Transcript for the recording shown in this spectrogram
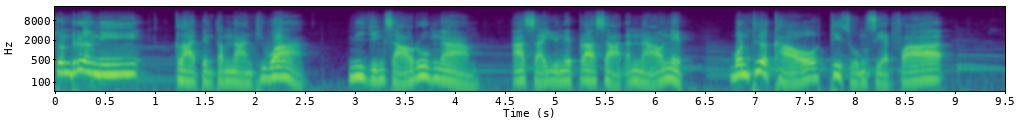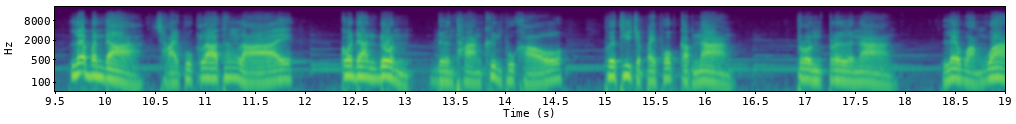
จนเรื่องนี้กลายเป็นตำนานที่ว่า มีหญิงสาวรูปงาม อาศัยอยู่ในปราสาทอันหนาวเหน็บ บนเทือกเขาที่สูงเสียดฟ้า และบรรดาชายผู้กล้าทั้งหลาย ก็ดันด้นเดินทางขึ้นภูเขา เพื่อที่จะไปพบกับนาง ปรนเปรอนาง และหวังว่า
